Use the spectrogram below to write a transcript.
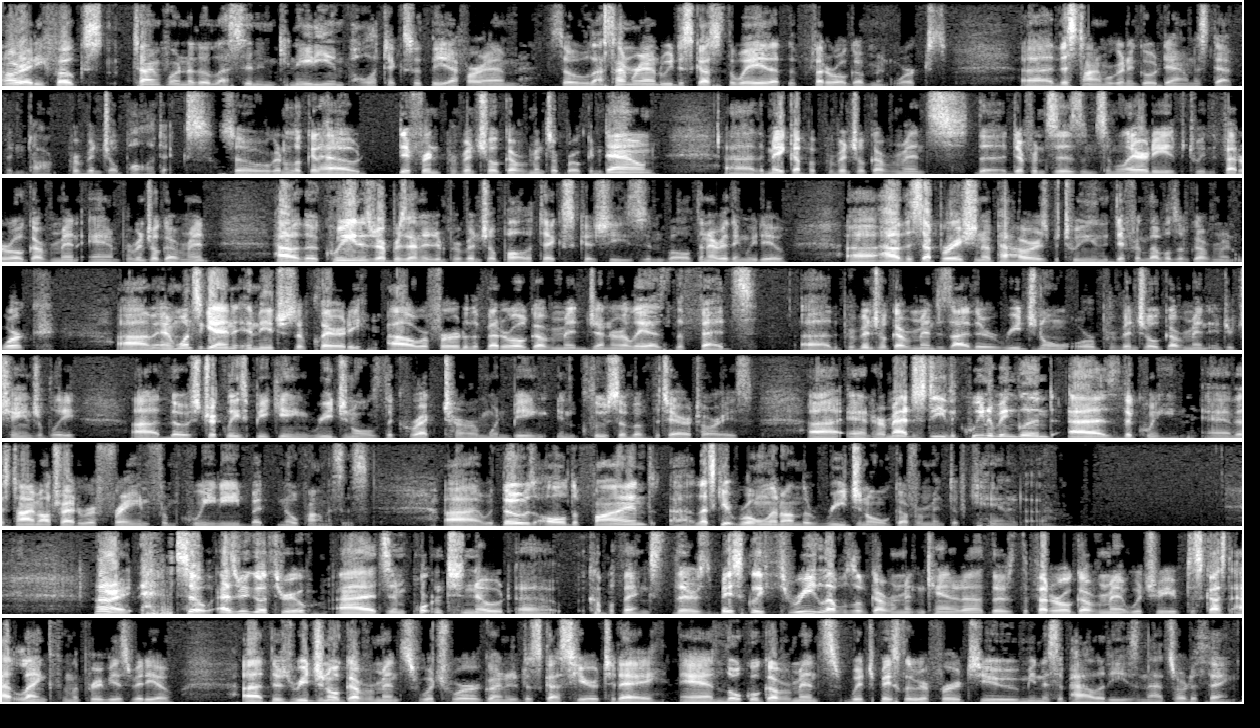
Alrighty folks, time for another lesson in Canadian politics with the FRM. So last time around we discussed the way that the federal government works. Uh, this time we're going to go down a step and talk provincial politics. So we're going to look at how different provincial governments are broken down, uh, the makeup of provincial governments, the differences and similarities between the federal government and provincial government, how the Queen is represented in provincial politics because she's involved in everything we do, uh, how the separation of powers between the different levels of government work, um, and once again, in the interest of clarity, I'll refer to the federal government generally as the feds. Uh, the provincial government is either regional or provincial government interchangeably, uh, though strictly speaking, regional is the correct term when being inclusive of the territories. Uh, and Her Majesty the Queen of England as the Queen. And this time I'll try to refrain from Queenie, but no promises. Uh, with those all defined, uh, let's get rolling on the regional government of Canada. Alright, so as we go through, uh, it's important to note uh, a couple things. There's basically three levels of government in Canada. There's the federal government, which we've discussed at length in the previous video. Uh, there's regional governments, which we're going to discuss here today, and local governments, which basically refer to municipalities and that sort of thing.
